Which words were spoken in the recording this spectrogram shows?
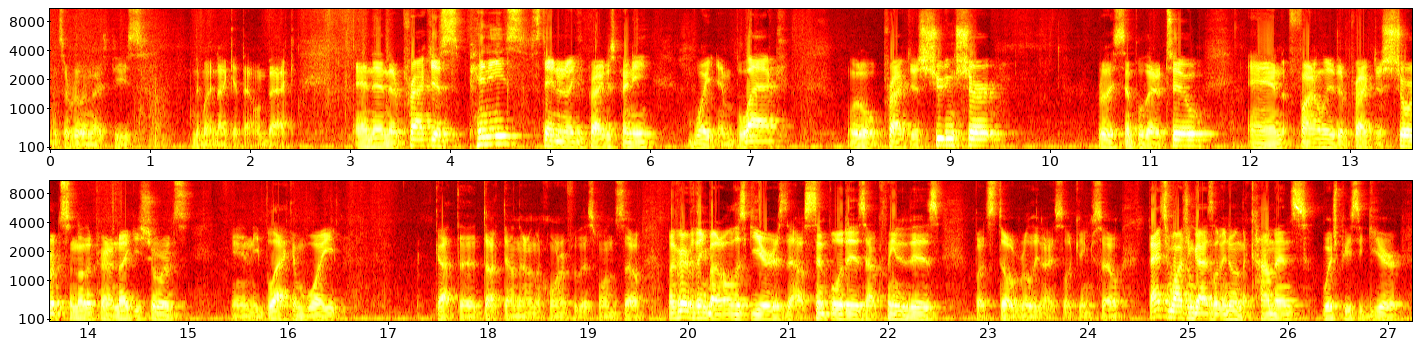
It's a really nice piece. They might not get that one back. And then their practice pennies, standard Nike practice penny, white and black. Little practice shooting shirt, really simple there too. And finally their practice shorts, another pair of Nike shorts in the black and white got the duck down there on the corner for this one. So my favorite thing about all this gear is how simple it is, how clean it is, but still really nice looking. So thanks for watching, guys. Let me know in the comments which piece of gear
